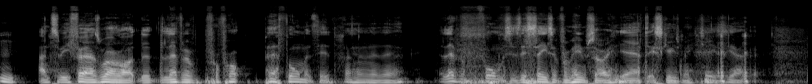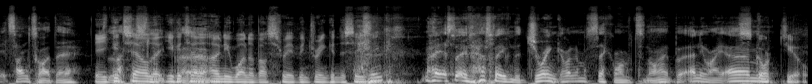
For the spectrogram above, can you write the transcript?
And to be fair as well, like the, the level of perfor- performances, the level of performances this season from him. Sorry, yeah, excuse me, jeez, yeah, It's tongue tied there. Yeah, you Lack could of tell that you could but, tell that um, only one of us three have been drinking this evening. Mate, that's not, even, that's not even the drink. I'm on my second one tonight. But anyway, um, Scott Joe.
